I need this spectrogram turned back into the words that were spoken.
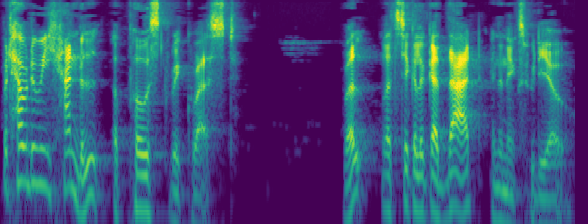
But how do we handle a POST request? Well, let's take a look at that in the next video.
